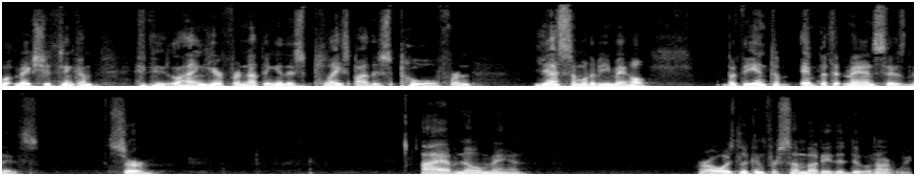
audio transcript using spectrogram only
What makes you think I'm lying here for nothing in this place by this pool? For yes, I'm going to be made whole. But the impotent man says this, Sir, I have no man. We're always looking for somebody to do it, aren't we?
